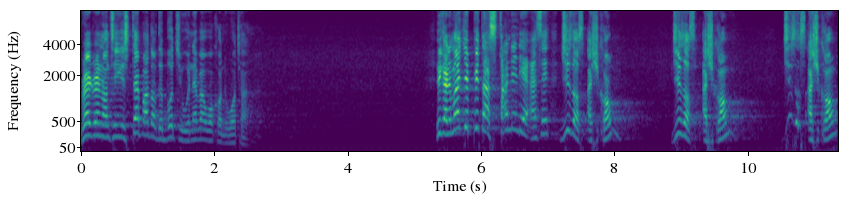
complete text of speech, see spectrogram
Brethren, until you step out of the boat, you will never walk on the water. You can imagine Peter standing there and say, Jesus, I should come. Jesus, I should come. Jesus, I should come.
